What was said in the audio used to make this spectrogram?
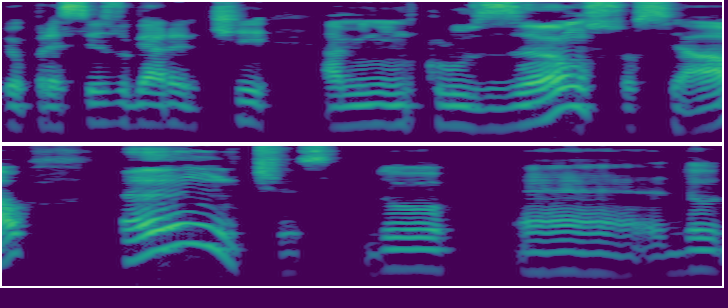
Eu preciso garantir a minha inclusão social antes do, é, do,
